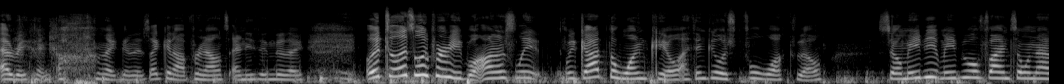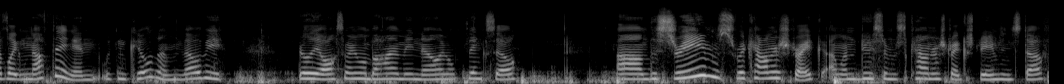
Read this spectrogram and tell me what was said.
Everything. Oh my goodness, I cannot pronounce anything today. Let's let's look for people. Honestly, we got the one kill. I think it was full luck though. So maybe maybe we'll find someone that has like nothing and we can kill them. That would be really awesome. Anyone behind me? No, I don't think so. Um, the streams for Counter Strike, I'm gonna do some Counter Strike streams and stuff.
